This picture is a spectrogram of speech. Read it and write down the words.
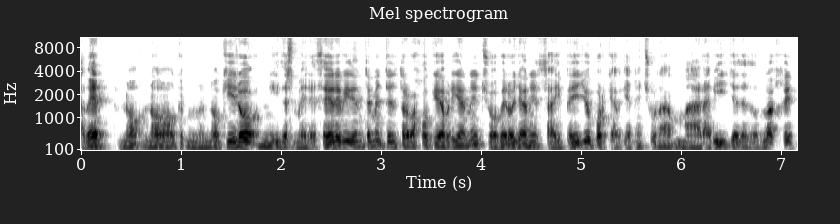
a ver, no, no, no quiero ni desmerecer evidentemente el trabajo que habrían hecho Vero Llaneza y Pello, porque habrían hecho una maravilla de doblaje,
